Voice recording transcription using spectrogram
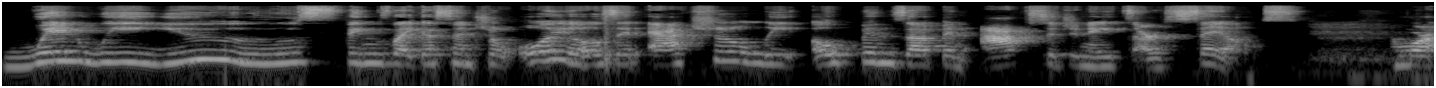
when we use things like essential oils, it actually opens up and oxygenates our cells. The more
